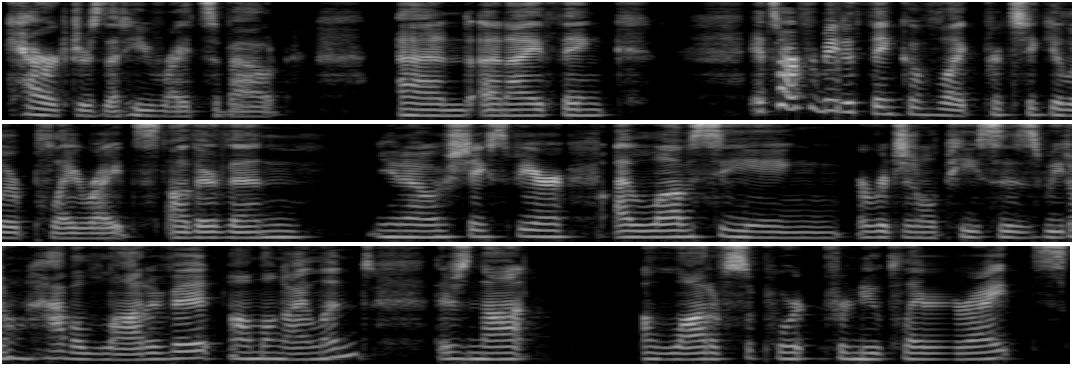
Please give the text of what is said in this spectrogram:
characters that he writes about and and i think it's hard for me to think of like particular playwrights other than you know shakespeare. I love seeing original pieces. We don't have a lot of it on long island. There's not a lot of support for new playwrights.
